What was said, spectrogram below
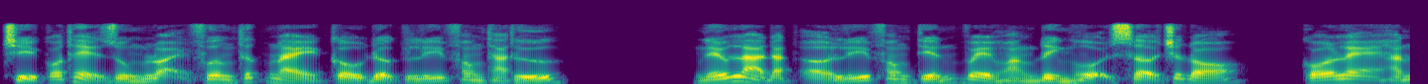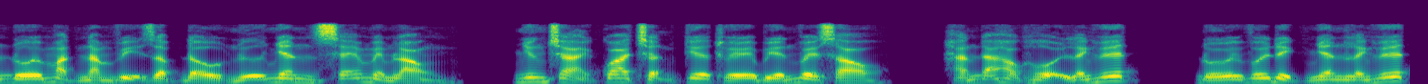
chỉ có thể dùng loại phương thức này cầu được Lý Phong tha thứ. Nếu là đặt ở Lý Phong tiến về Hoàng Đình hội sở trước đó, có lẽ hắn đối mặt năm vị dập đầu nữ nhân sẽ mềm lòng, nhưng trải qua trận kia thuế biến về sau, hắn đã học hội lãnh huyết, đối với địch nhân lãnh huyết.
